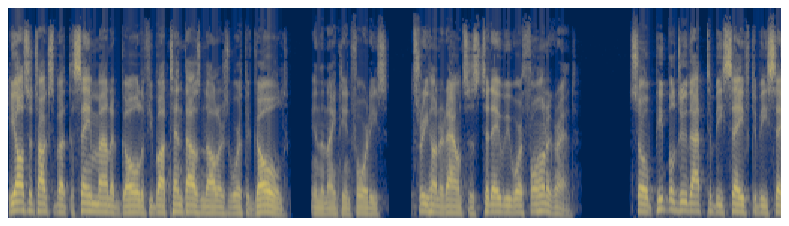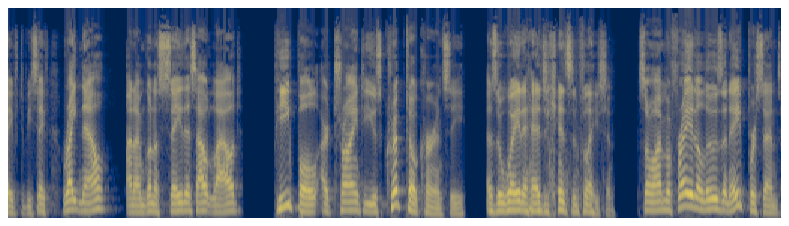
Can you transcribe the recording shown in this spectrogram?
He also talks about the same amount of gold. If you bought $10,000 worth of gold in the 1940s, 300 ounces, today would be worth 400 grand. So people do that to be safe, to be safe, to be safe. Right now, and I'm going to say this out loud, people are trying to use cryptocurrency as a way to hedge against inflation. So I'm afraid of losing 8%.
